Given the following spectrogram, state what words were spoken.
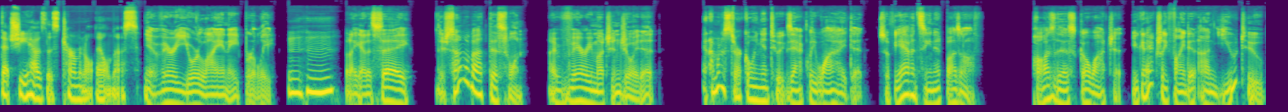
that she has this terminal illness. Yeah, very Your Lie in April-y. Mm-hmm. But I got to say, there's something about this one. I very much enjoyed it. And I'm going to start going into exactly why I did. So if you haven't seen it, buzz off. Pause this, go watch it. You can actually find it on YouTube,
